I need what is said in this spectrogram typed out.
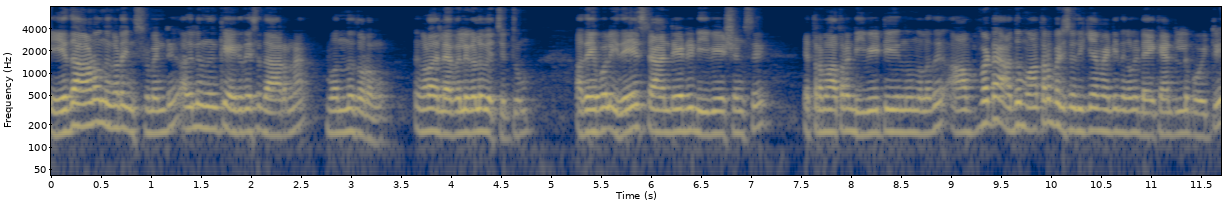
ഏതാണോ നിങ്ങളുടെ ഇൻസ്ട്രുമെന്റ് അതിൽ നിങ്ങൾക്ക് ഏകദേശ ധാരണ വന്ന് തുടങ്ങും. നിങ്ങളെ ലെവലുകൾ വെച്ചിട്ടും അതേപോലെ ഇതേ സ്റ്റാൻഡേർഡ് ഡീവിയേഷൻസ് എത്രമാത്രം ഡീവിയേറ്റ് ചെയ്യുന്നു എന്നുള്ളത് അവിടെ അത് മാത്രം പരിശോധിക്കാൻ വേണ്ടി നിങ്ങൾ ഡേ ക്യാൻഡിലിൽ പോയിട്ട്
